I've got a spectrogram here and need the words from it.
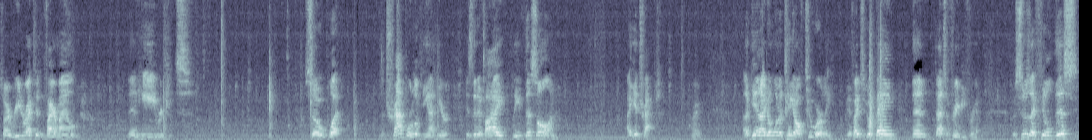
So I redirect it and fire my own. Then he repeats. So what the trap we're looking at here is that if I leave this on, I get trapped, right? Again, I don't want to take it off too early. If I just go bang, then that's a freebie for him. As soon as I feel this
